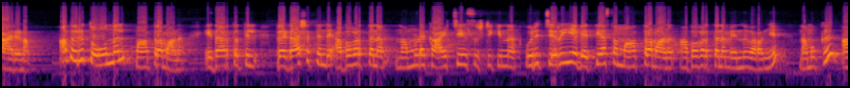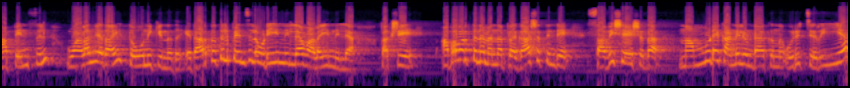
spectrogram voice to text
കാരണം. അതൊരു തോന്നൽ മാത്രമാണ്. യഥാർത്ഥത്തിൽ പ്രകാശത്തിന്റെ അപവർത്തനം നമ്മുടെ കാഴ്ചയിൽ സൃഷ്ടിക്കുന്ന ഒരു ചെറിയ വ്യത്യാസം മാത്രമാണ് അപവർത്തനം എന്ന് പറഞ്ഞ് നമുക്ക് ആ പെൻസിൽ വളഞ്ഞതായി തോന്നിക്കുന്നത്. യഥാർത്ഥത്തിൽ പെൻസിൽ ഒടിയുന്നില്ല വളയുന്നില്ല. പക്ഷേ അപവർത്തനം എന്ന പ്രകാശത്തിന്റെ സവിശേഷത നമ്മുടെ കണ്ണിലുണ്ടാക്കുന്ന ഒരു ചെറിയ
